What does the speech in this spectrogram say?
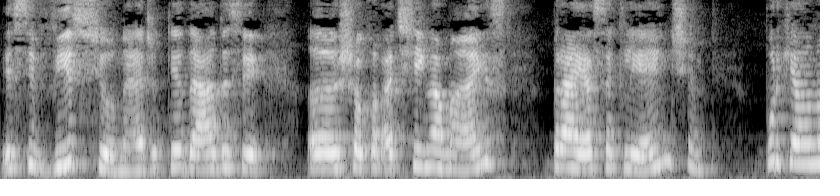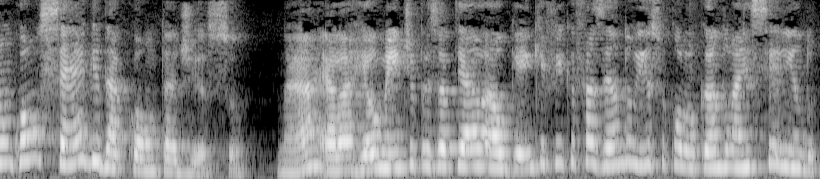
esse vício, né, de ter dado esse uh, chocolatinho a mais para essa cliente, porque ela não consegue dar conta disso, né? Ela realmente precisa ter alguém que fique fazendo isso, colocando lá, inserindo.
